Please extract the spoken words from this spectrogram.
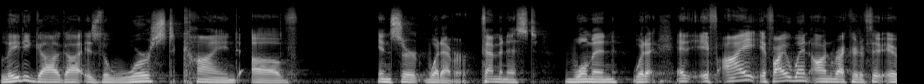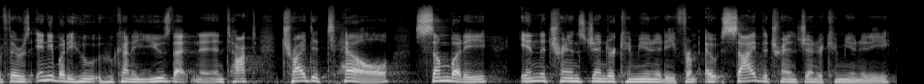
Lady Gaga is the worst kind of insert whatever feminist woman what and if i if i went on record if there if there was anybody who who kind of used that and, and talked tried to tell somebody in the transgender community from outside the transgender community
